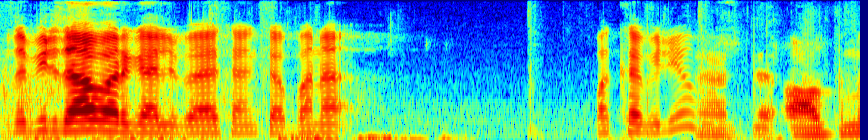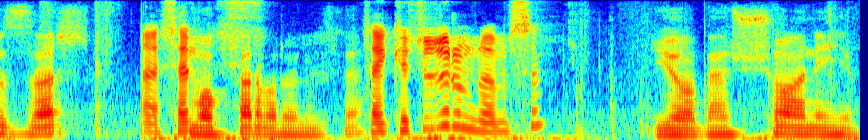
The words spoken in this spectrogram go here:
Burada bir daha var galiba kanka. Bana bakabiliyor musun? Nerede? Altımız var. Ha, sen Smoklar var önümüzde. sen kötü durumda mısın? Yo ben şu an iyiyim.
